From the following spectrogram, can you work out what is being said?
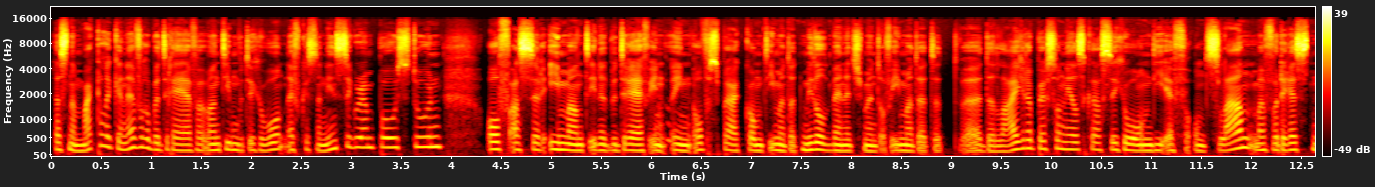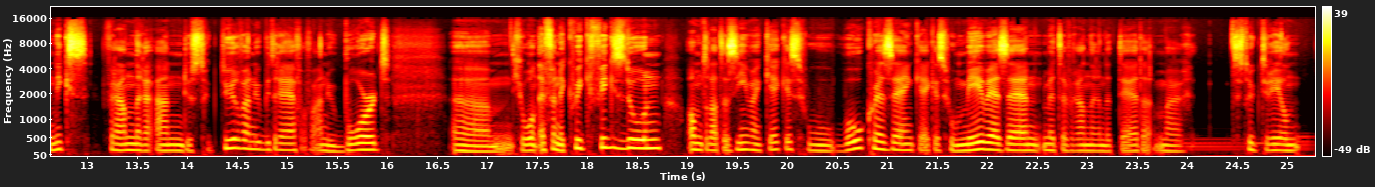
dat is een makkelijke hè, voor bedrijven, want die moeten gewoon even een Instagram-post doen. Of als er iemand in het bedrijf in, in opspraak komt, iemand uit middelmanagement of iemand uit het, uh, de lagere personeelsklasse, gewoon die even ontslaan, maar voor de rest niks veranderen aan de structuur van uw bedrijf of aan uw board. Um, gewoon even een quick fix doen om te laten zien van kijk eens hoe woke wij zijn, kijk eens hoe mee wij zijn met de veranderende tijden, maar structureel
